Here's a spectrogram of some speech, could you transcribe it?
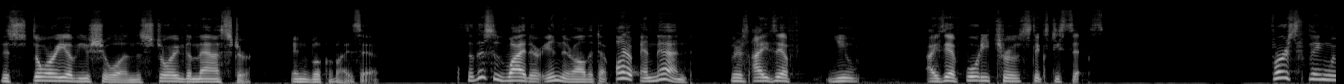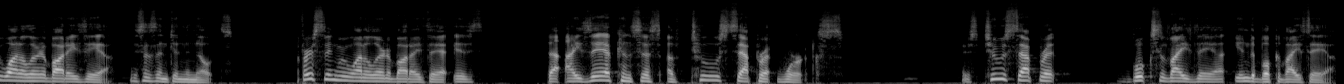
the story of Yeshua and the story of the Master in the book of Isaiah. So this is why they're in there all the time. Oh, and then there's Isaiah. You Isaiah 40 through 66. First thing we want to learn about Isaiah, this isn't in the notes. First thing we want to learn about Isaiah is that Isaiah consists of two separate works. There's two separate books of Isaiah in the book of Isaiah.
